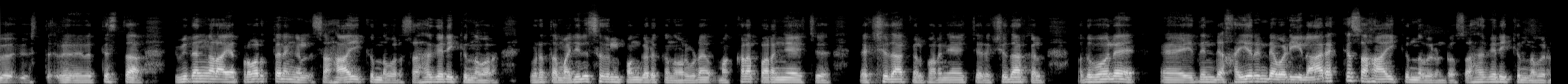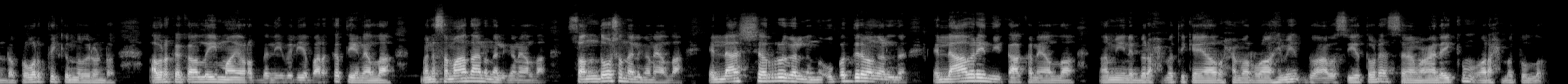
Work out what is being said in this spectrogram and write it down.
വ്യത്യസ്ത വിവിധങ്ങളായ പ്രവർത്തനങ്ങൾ സഹായിക്കുന്നവർ സഹകരിക്കുന്നവർ ഇവിടുത്തെ മജിലിസുകളിൽ പങ്കെടുക്കുന്നവർ ഇവിടെ മക്കളെ പറഞ്ഞയച്ച് രക്ഷിതാക്കൾ പറഞ്ഞയച്ച രക്ഷിതാക്കൾ അതുപോലെ ഏഹ്, ഇതിന്റെ ഹൈറിന്റെ വഴിയിൽ ആരൊക്കെ സഹായിക്കുന്നവരുണ്ടോ സഹകരിക്കുന്നവരുണ്ടോ പ്രവർത്തിക്കുന്നവരുണ്ടോ? അവർക്കൊക്കെ അള്ളയുമായ റബ്ബ് നീ വലിയ ബർക്കത്ത് മനസമാധാനം നൽകണേ അല്ല സന്തോഷം നൽകണേ അല്ല എല്ലാ ഷെറുകളിൽ നിന്ന് ഉപദ്രവങ്ങളിൽ നിന്ന് എല്ലാവരെയും നീ കാക്കണേ അല്ല. അമീൻ ബിറഹ്മത്തിക്കയ റഹമർ റാഹിമീൻ. ദുആ വസിയത്തോടെ. അസ്സലാമു അലൈക്കും വറഹ്മത്തുള്ളാഹി.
